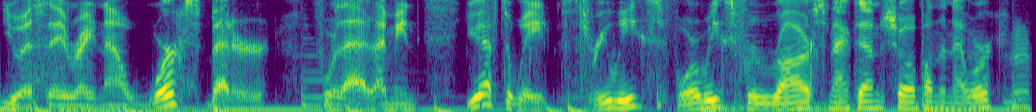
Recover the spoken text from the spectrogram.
USA right now works better for that. I mean, you have to wait three weeks, four weeks for Raw or SmackDown to show up on the network, Mhm.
